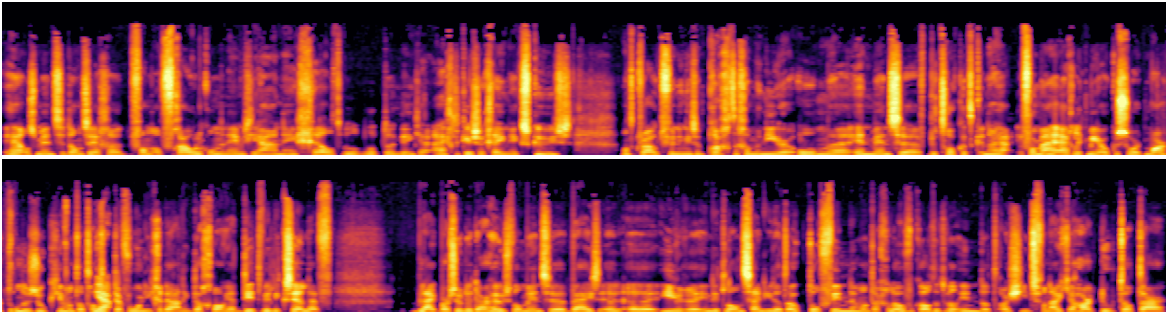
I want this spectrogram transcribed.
hè, als mensen dan zeggen van of vrouwelijke ondernemers, ja, nee, geld, blablabla, dan denk je eigenlijk is er geen excuus. Want crowdfunding is een prachtige manier om eh, en mensen betrokken te. Nou ja, voor mij eigenlijk meer ook een soort marktonderzoekje, want dat had Ja. ik daarvoor niet gedaan. Ik dacht gewoon, ja, dit wil ik zelf. Blijkbaar zullen daar heus wel mensen bij eh, eh, hier eh, in dit land zijn die dat ook tof vinden. Want daar geloof ik altijd wel in. Dat als je iets vanuit je hart doet, dat daar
